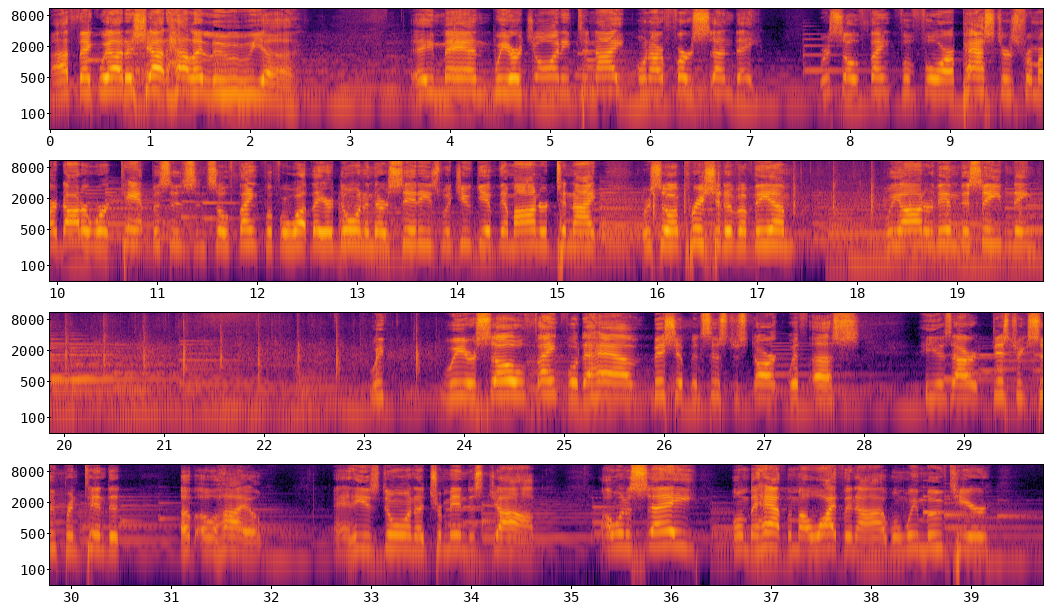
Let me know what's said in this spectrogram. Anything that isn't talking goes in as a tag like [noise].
I think we ought to shout hallelujah. Amen. We are joining tonight on our first Sunday. We're so thankful for our pastors from our daughter work campuses and so thankful for what they are doing in their cities. Would you give them honor tonight? We're so appreciative of them. We honor them this evening. We are so thankful to have Bishop and Sister Stark with us. He is our district superintendent of Ohio, and he is doing a tremendous job. I want to say, on behalf of my wife and I, when we moved here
